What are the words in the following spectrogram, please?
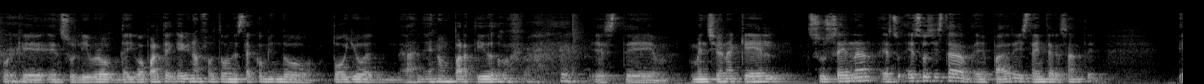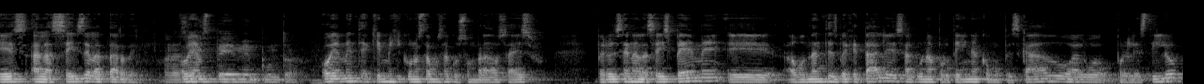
porque en su libro, digo, aparte de que hay una foto donde está comiendo pollo en, un partido, este, menciona que él, su cena, eso, eso sí está eh, padre y está interesante, es a las 6 de la tarde. A las 6 pm en punto. Obviamente aquí en México no estamos acostumbrados a eso, pero él cena a las 6 pm, eh, abundantes vegetales, alguna proteína como pescado o algo por el estilo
